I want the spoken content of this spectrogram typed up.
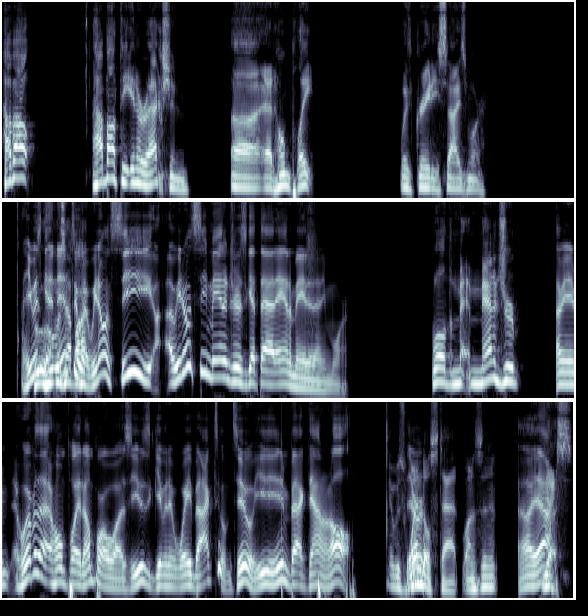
How about how about the interaction uh at home plate with Grady Sizemore? He was Who- who getting was into it. We don't see uh, we don't see managers get that animated anymore. Well, the ma- manager I mean, whoever that home plate umpire was, he was giving it way back to him too. He, he didn't back down at all. It was They were- Wendelstedt, wasn't it? Oh yeah, yes.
